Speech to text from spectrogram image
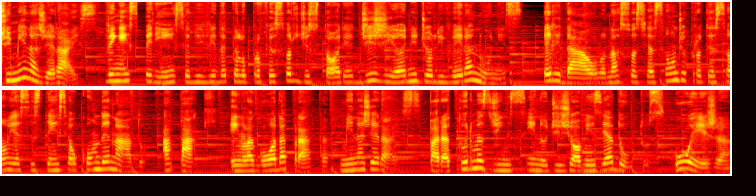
De Minas Gerais, vem a experiência vivida pelo professor de História Digiane de Oliveira Nunes, ele dá aula na Associação de Proteção e Assistência ao Condenado, APAC, em Lagoa da Prata, Minas Gerais, para turmas de ensino de jovens e adultos, o EJA.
